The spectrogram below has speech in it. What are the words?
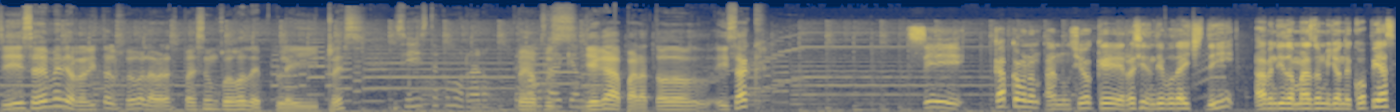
Sí, se ve medio rarito el juego, la verdad, parece un juego de Play 3. Sí, está como raro. Pero, Pero vamos a ver pues qué onda. llega para todo. Isaac, Sí, Capcom an- anunció que Resident Evil HD ha vendido más de un millón de copias,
